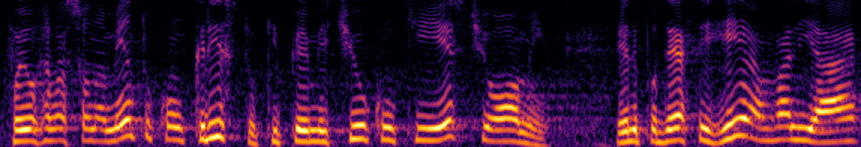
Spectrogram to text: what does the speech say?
Foi o relacionamento com Cristo que permitiu com que este homem ele pudesse reavaliar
